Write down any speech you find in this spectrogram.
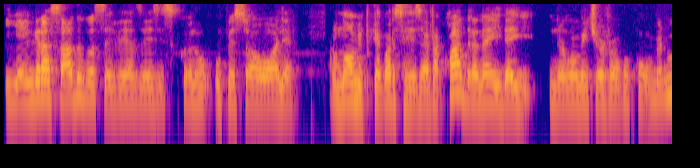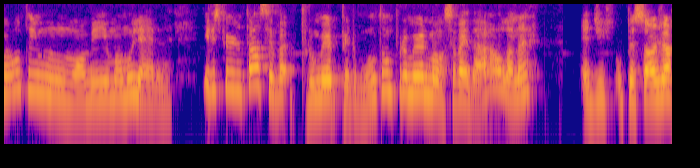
E é engraçado você ver às vezes quando o pessoal olha o nome, porque agora você reserva a quadra, né? E daí normalmente eu jogo com o meu irmão, tem um homem e uma mulher, né? Eles perguntam, ah, você vai pro meu, perguntam pro meu irmão, você vai dar aula, né? É de, o pessoal já,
